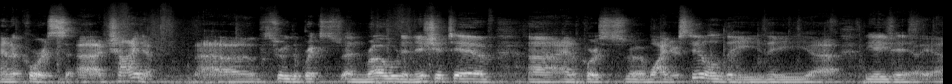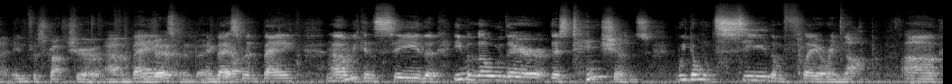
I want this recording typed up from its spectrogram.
and of course, uh, China uh, through the Bricks and Road initiative, uh, and of course uh, wider still the the uh, the Asia uh, Infrastructure uh, Bank investment bank. Investment yeah. bank. Mm-hmm. we can see that even though there there's tensions, we don't see them flaring up. Uh,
